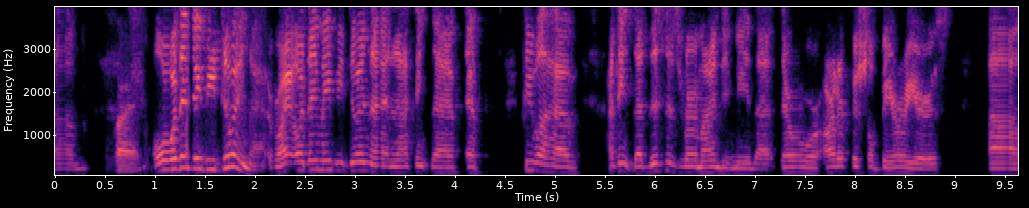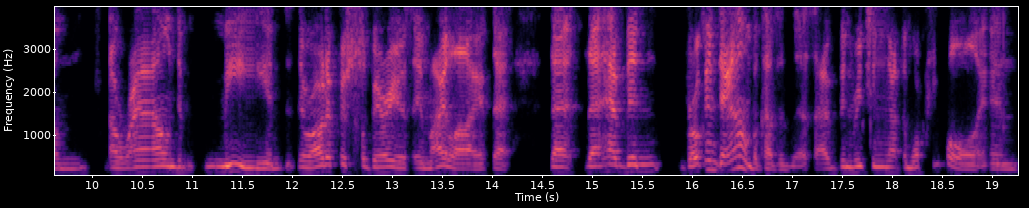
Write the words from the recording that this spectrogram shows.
um, right or they may be doing that right or they may be doing that and i think that if, people have i think that this has reminded me that there were artificial barriers um, around me and there were artificial barriers in my life that that that have been broken down because of this. I've been reaching out to more people and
